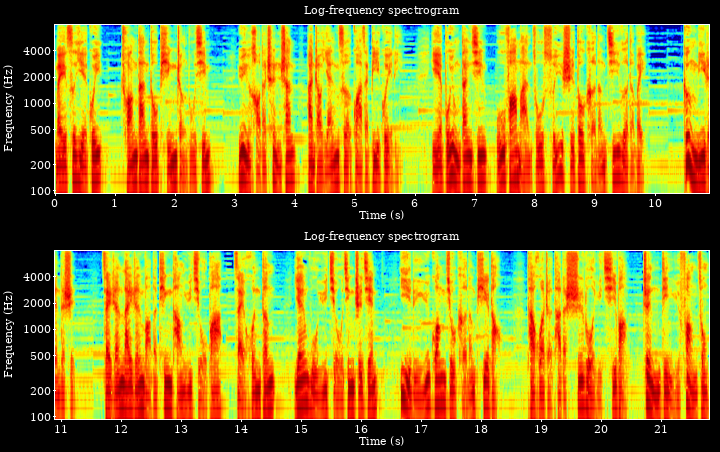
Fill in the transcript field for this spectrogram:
每次夜归，床单都平整如新，熨好的衬衫按照颜色挂在壁柜里，也不用担心无法满足随时都可能饥饿的胃。更迷人的是，在人来人往的厅堂与酒吧，在昏灯、烟雾与酒精之间，一缕余光就可能瞥到他或者他的失落与期望，镇定与放纵，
